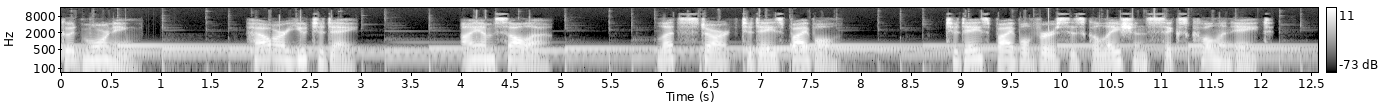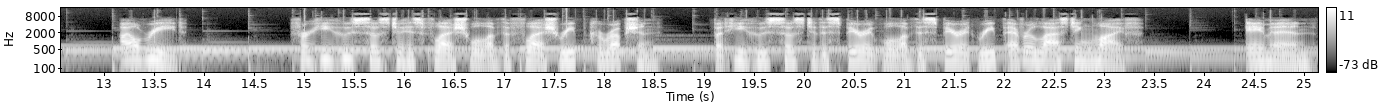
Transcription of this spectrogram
Good morning. How are you today? I am Sala. Let's start today's Bible. Today's Bible verse is Galatians 6 8. I'll read. For he who sows to his flesh will of the flesh reap corruption, but he who sows to the Spirit will of the Spirit reap everlasting life. Amen.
